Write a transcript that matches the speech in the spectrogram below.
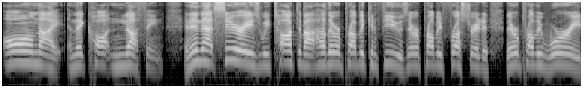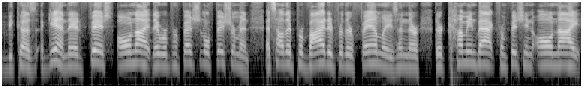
all night and they caught nothing. And in that series, we talked about how they were probably confused, they were probably frustrated, they were probably worried because, again, they had fished all night. They were professional fishermen. That's how they provided for their families, and they're, they're coming back from fishing all night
